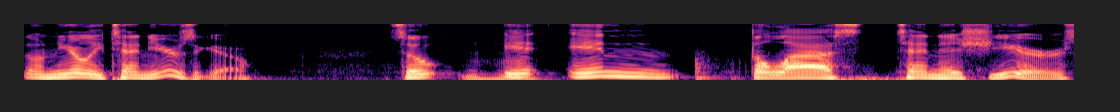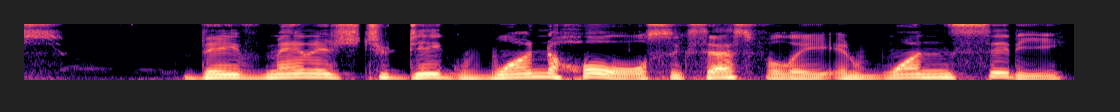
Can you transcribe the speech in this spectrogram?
oh, nearly 10 years ago. So mm-hmm. in, in the last 10ish years they've managed to dig one hole successfully in one city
